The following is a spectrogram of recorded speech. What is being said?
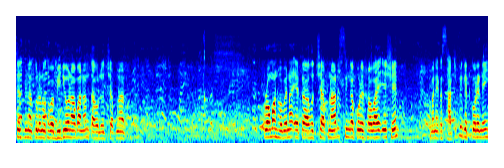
সেলফি না তোলেন অথবা ভিডিও না বানান, তাহলে হচ্ছে আপনার প্রমাণ হবে না। এটা হচ্ছে আপনার সিঙ্গাপুরে সবাই এসে মানে একটা সার্টিফিকেট করে নেই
